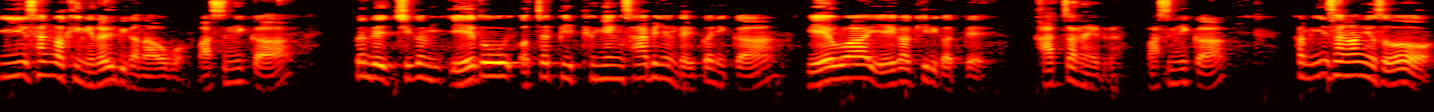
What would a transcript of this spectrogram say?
이 삼각형의 넓이가 나오고 맞습니까? 근데 지금 얘도 어차피 평행 사변형 될 거니까 얘와 얘가 길이가 어때? 같잖아 얘들아 맞습니까? 그럼 이 상황에서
